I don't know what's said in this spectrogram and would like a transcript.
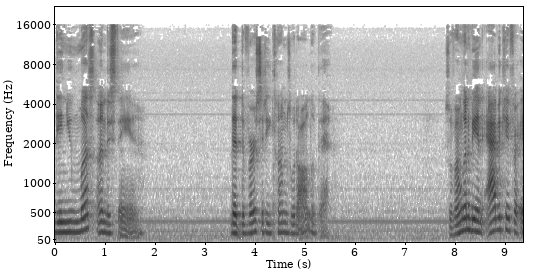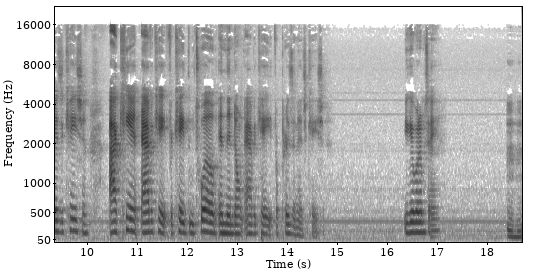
then you must understand that diversity comes with all of that. So if I'm going to be an advocate for education, I can't advocate for K through 12 and then don't advocate for prison education. You get what I'm saying? Mm-hmm.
